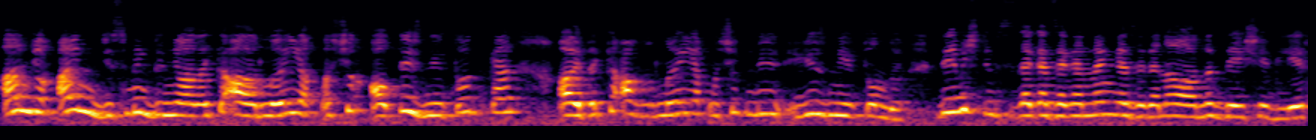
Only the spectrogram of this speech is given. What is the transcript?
Ancak aynı cismin dünyadaki ağırlığı yaklaşık 600 Newton iken aydaki ağırlığı yaklaşık 100 Newton'dur. Demiştim size gezegenden gezegene ağırlık değişebilir.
